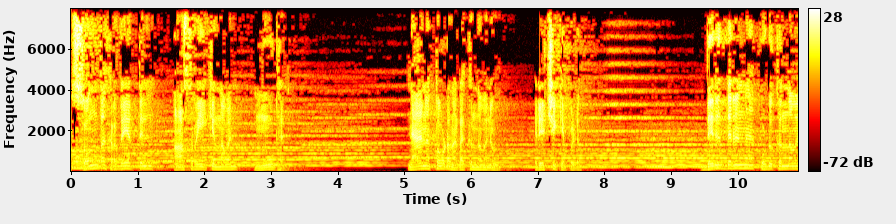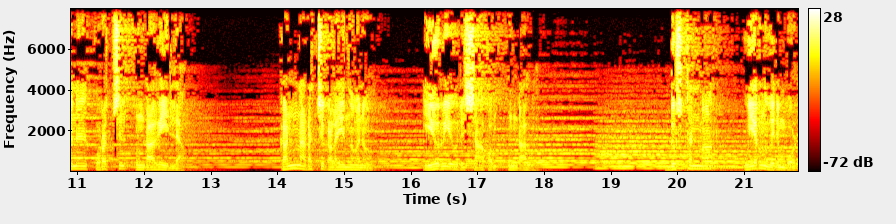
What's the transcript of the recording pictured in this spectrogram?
സ്വന്ത ഹൃദയത്തിൽ ആശ്രയിക്കുന്നവൻ മൂഢൻ. ജ്ഞാനത്തോടെ നടക്കുന്നവനോ രക്ഷിക്കപ്പെടും. ദരിദ്രന് കൊടുക്കുന്നവന് കുറച്ചിൽ ഉണ്ടാകയില്ല. കണ്ണടച്ചു കളയുന്നവനോ ഏറിയൊരു ശാപം ഉണ്ടാകും. ദുഷ്ടന്മാർ ഉയർന്നു വരുമ്പോൾ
